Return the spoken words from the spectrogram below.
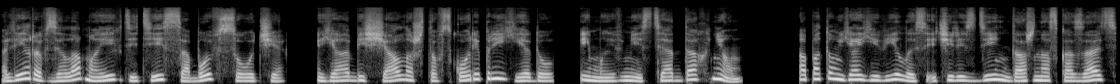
Лера взяла моих детей с собой в Сочи. Я обещала, что вскоре приеду, и мы вместе отдохнем. А потом я явилась и через день должна сказать,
